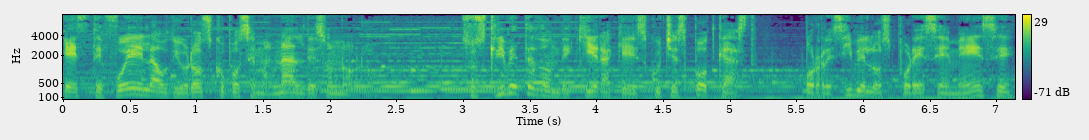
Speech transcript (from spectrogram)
Este fue el Audioróscopo Semanal de Sonoro. Suscríbete donde quiera que escuches podcast o recíbelos por SMS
